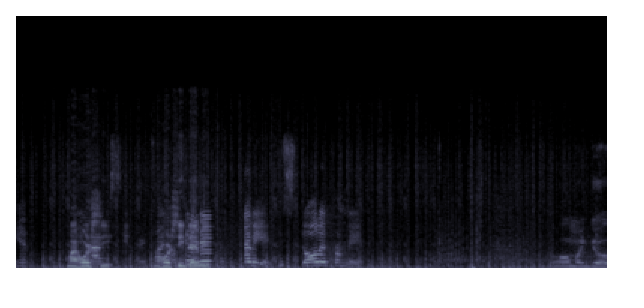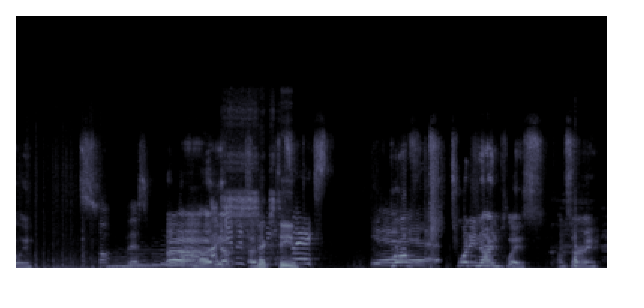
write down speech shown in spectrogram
Can't My horsey. My horsey Debbie. Debbie, you stole it from me. Oh my golly. So this. Ah, I yep. gave it uh, 16. Six. Yeah. Bro, 29 place. I'm sorry.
